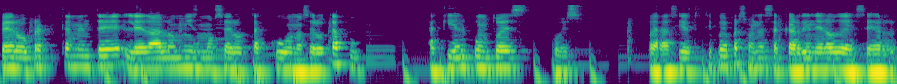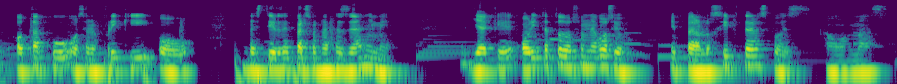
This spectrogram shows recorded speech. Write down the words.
pero prácticamente le da lo mismo ser otaku o no ser otaku. Aquí el punto es, pues, para cierto tipo de personas sacar dinero de ser otaku o ser friki o vestir de personajes de anime, ya que ahorita todo es un negocio y para los hipsters pues aún más.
